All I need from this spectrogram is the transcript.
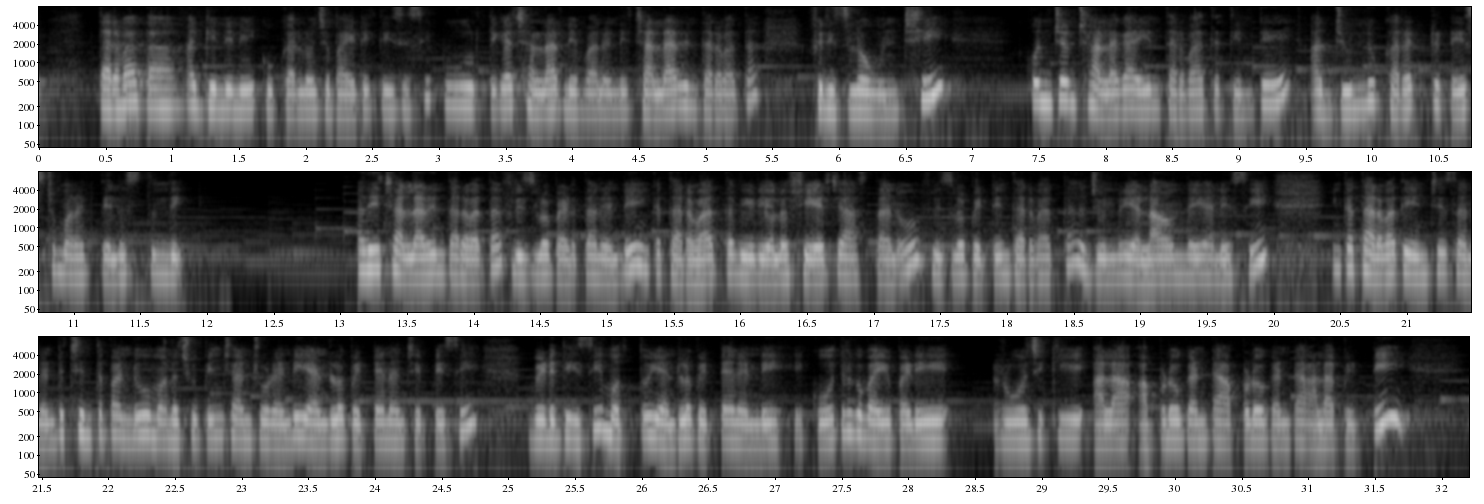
తర్వాత ఆ గిన్నెని కుక్కర్లోంచి బయటికి తీసేసి పూర్తిగా చల్లారనివ్వాలండి. చల్లారిన తర్వాత ఫ్రిడ్జ్లో ఉంచి కొంచెం చల్లగా అయిన తర్వాత తింటే ఆ జున్ను కరెక్ట్ టేస్ట్ మనకు తెలుస్తుంది. అది చల్లారిన తర్వాత ఫ్రిడ్జ్లో పెడతానండి. ఇంకా తర్వాత వీడియోలో షేర్ చేస్తాను. ఫ్రిడ్జ్లో పెట్టిన తర్వాత జున్ను ఎలా ఉంది అనేసి. ఇంకా తర్వాత ఏం చేశానంటే చింతపండు మన చూపించాను చూడండి ఎండలో పెట్టానని చెప్పేసి విడదీసి మొత్తం ఎండలో పెట్టానండి. ఈ కోతులకు భయపడి రోజుకి అలా అప్పుడో గంట అప్పుడో గంట అలా పెట్టి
